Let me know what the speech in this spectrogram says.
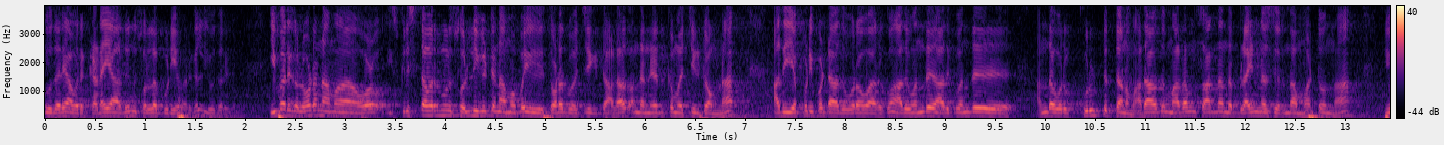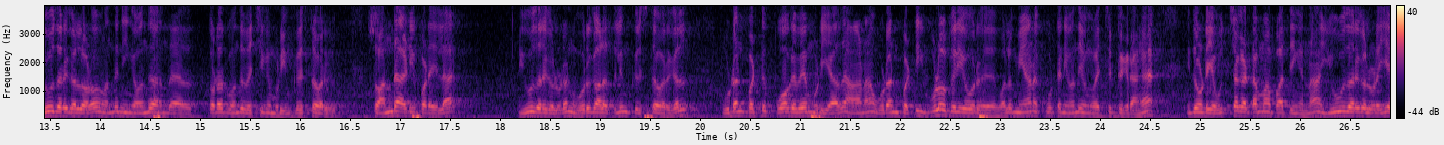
தூதரே அவர் கிடையாதுன்னு சொல்லக்கூடியவர்கள் யூதர்கள். இவர்களோட நம்ம கிறிஸ்தவர்கள் சொல்லிக்கிட்டு நம்ம போய் தொடர்பு வச்சுக்கிட்டு அதாவது அந்த நெருக்கம் வச்சுக்கிட்டோம்னா அது எப்படிப்பட்ட அது உறவாக இருக்கும்? அது வந்து அதுக்கு வந்து அந்த ஒரு குருட்டுத்தனம் அதாவது மதம் சார்ந்த அந்த பிளைண்ட்னஸ் இருந்தால் மட்டும்தான் யூதர்களோட வந்து நீங்கள் வந்து அந்த தொடர்பு வந்து வச்சுக்க முடியும் கிறிஸ்தவர்கள். ஸோ அந்த அடிப்படையில் யூதர்களுடன் ஒரு காலத்திலும் கிறிஸ்தவர்கள் உடன்பட்டு போகவே முடியாது. ஆனால் உடன்பட்டு இவ்வளோ பெரிய ஒரு வலிமையான கூட்டணி வந்து இவங்க வச்சுட்டு இதனுடைய உச்சகட்டமாக பார்த்தீங்கன்னா யூதர்களுடைய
